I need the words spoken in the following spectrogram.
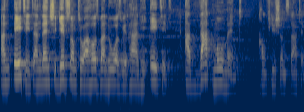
and ate it, and then she gave some to her husband who was with her, and he ate it. At that moment, confusion started.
